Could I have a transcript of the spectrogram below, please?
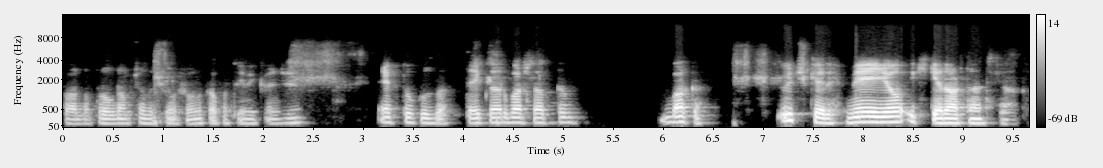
pardon program çalışıyormuş onu kapatayım ilk önce. F9'da tekrar başlattım. Bakın 3 kere MYO 2 kere alternatif yazdım.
